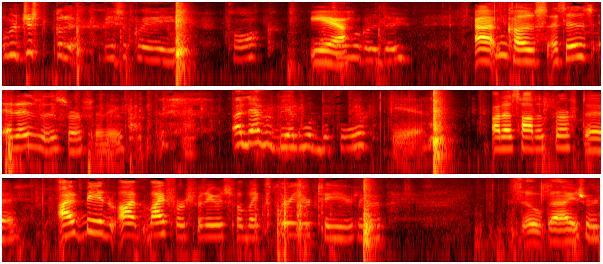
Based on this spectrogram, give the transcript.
we're just gonna basically talk. Yeah. That's all we're gonna do. Uh, cause it is it is his first video. I never made one before. Yeah. And it's on his birthday. I made I, my first video was from like three or two years ago. So guys, we're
